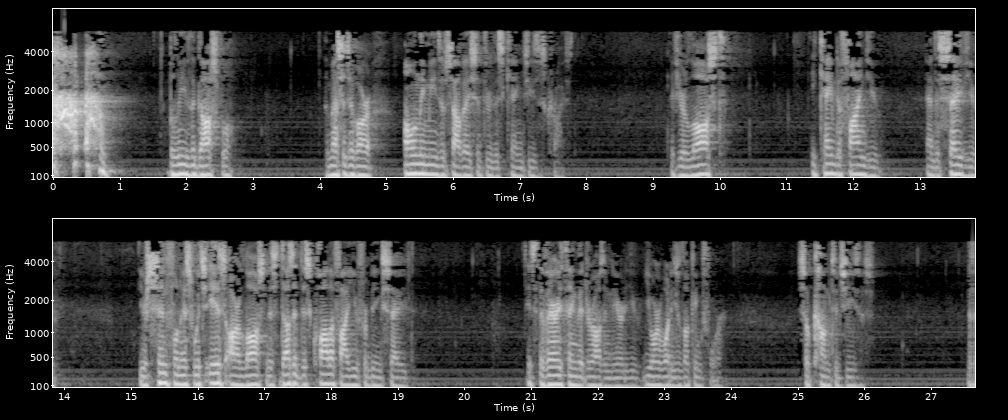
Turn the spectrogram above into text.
Believe the gospel. The message of our only means of salvation through this King, Jesus Christ. If you're lost, He came to find you and to save you. Your sinfulness, which is our lostness, doesn't disqualify you from being saved. It's the very thing that draws him near to you. You're what he's looking for. So come to Jesus. The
